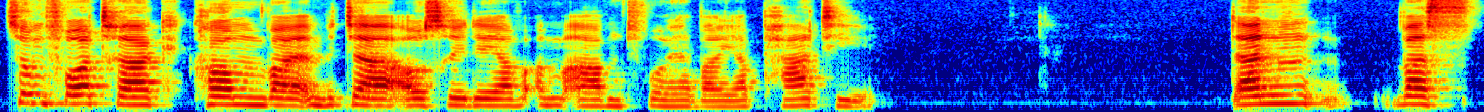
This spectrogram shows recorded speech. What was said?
zum Vortrag kommen, weil mit der Ausrede ja am Abend vorher war ja Party. Dann, was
